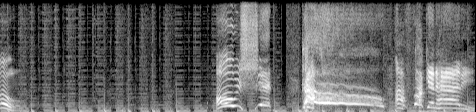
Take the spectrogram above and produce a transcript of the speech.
Oh. Oh, shit. Go! A fucking Hattie.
